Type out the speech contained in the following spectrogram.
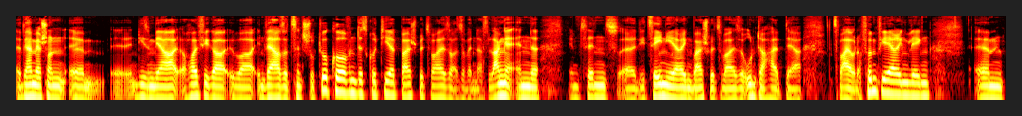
wir haben ja schon ähm, in diesem Jahr häufiger über inverse Zinsstrukturkurven diskutiert beispielsweise, also wenn das lange Ende im Zins, äh, die Zehnjährigen beispielsweise unterhalb der zwei- oder fünfjährigen liegen. Ähm,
